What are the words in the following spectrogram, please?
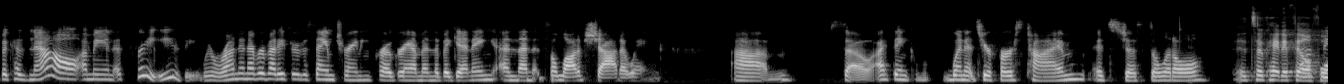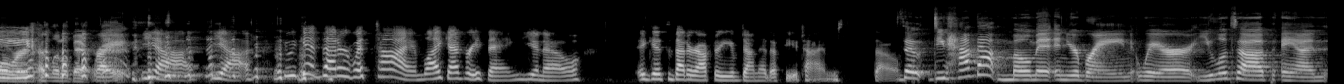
because now, I mean, it's pretty easy. We're running everybody through the same training program in the beginning, and then it's a lot of shadowing. Um, so I think when it's your first time, it's just a little. It's okay to fail forward a little bit, right? yeah, yeah. We get better with time, like everything, you know. It gets better after you've done it a few times. So, so do you have that moment in your brain where you looked up and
